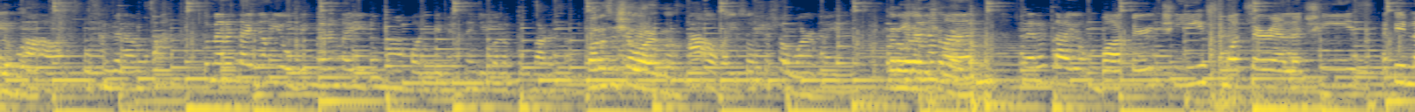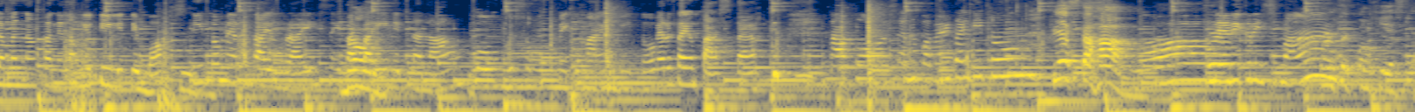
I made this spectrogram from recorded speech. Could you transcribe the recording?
Available. uh, pusang gala mo ka. So, meron tayo ng yogurt, meron tayo para sa Para sa shawarma. Ah, okay. So, siya shawarma yan. Pero wala na shawarma. meron tayong butter, cheese, mozzarella cheese. Ito yung laman ng kanilang utility box. Dito meron tayong rice na ipapainit na lang kung gusto mo may kumain dito. Meron tayong pasta. Tapos, ano pa? Meron tayo dito. Fiesta ham! Wow! Merry Christmas! Perfect pang fiesta.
